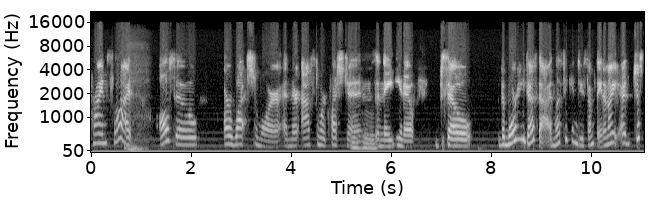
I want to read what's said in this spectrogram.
prime slot also are watched more and they're asked more questions Mhm. and they, you know, so the more he does that, unless he can do something, and I, I just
